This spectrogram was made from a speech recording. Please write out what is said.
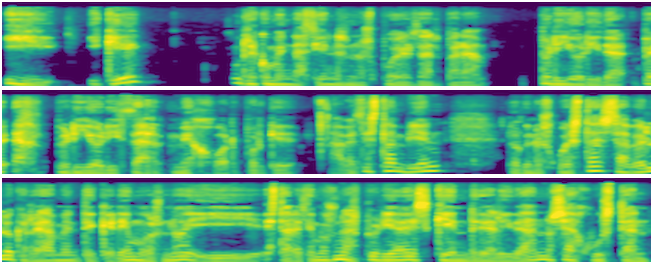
¿Y, y qué recomendaciones nos puedes dar para priorizar mejor, porque a veces también lo que nos cuesta es saber lo que realmente queremos, ¿no? Y establecemos unas prioridades que en realidad no se ajustan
